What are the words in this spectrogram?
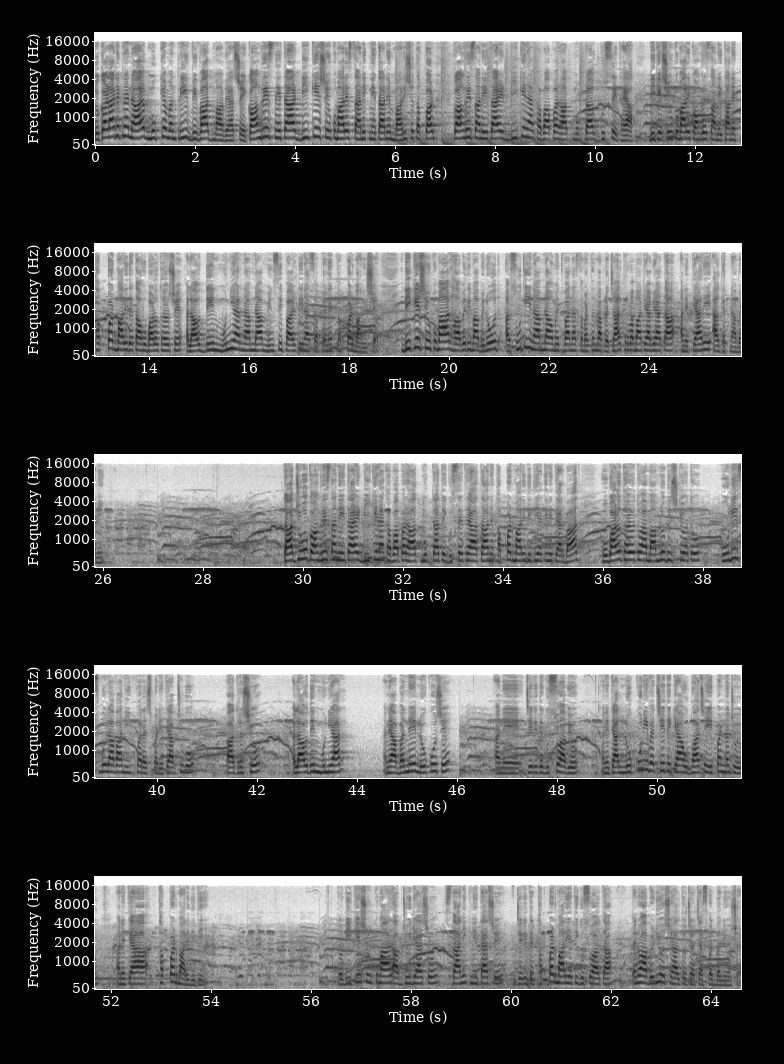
તો કર્ણાટકના નાયબ મુખ્યમંત્રી વિવાદમાં આવ્યા છે. કોંગ્રેસ નેતા ડીકે શિવકુમારે સ્થાનિક નેતાને મારી છે થપ્પડ. કોંગ્રેસના નેતાએ ડીકેના ખભા પર હાથ મૂકતા ગુસ્સે થયા. ડીકે શિવકુમારે કોંગ્રેસના નેતાને થપ્પડ મારી દેતા હોબાળો થયો છે. અલાઉદ્દીન મુનિયાર નામના મ્યુનિસિપાલિટીના સભ્યને થપ્પડ મારી છે. ડીકે શિવકુમાર હાવેરીમાં વિનોદ અસુતી નામના ઉમેદવારના સમર્થનમાં પ્રચાર કરવા માટે આવ્યા હતા અને ત્યારે આ ઘટના બની. તો આપ જુઓ કોંગ્રેસના નેતાએ ડીકેના ખભા પર હાથ મૂકતા તે ગુસ્સે થયા હતા અને થપ્પડ મારી દીધી હતી ને ત્યારબાદ હોબાળો થયો હતો આ મામલો ભીસક્યો હતો. પોલીસ બોલાવવાની ફરજ પડી. હતી આપ જુઓ આ દ્રશ્યો. અલાઉદ્દીન મુનિયાર અને આ બંને લોકો છે અને જે રીતે ગુસ્સો આવ્યો અને ત્યાં લોકોની વચ્ચે તે ક્યાં ઊભા છે એ પણ ન જોયું અને ત્યાં થપ્પડ મારી દીધી. તો ડીકે શિવકુમાર, આપ જોઈ રહ્યા છો, સ્થાનિક નેતા છે, જે રીતે થપ્પડ મારી હતી ગુસ્સો આવતા, તેનો આ વીડિયો છે, હાલ તો ચર્ચાસ્પદ બન્યો છે.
